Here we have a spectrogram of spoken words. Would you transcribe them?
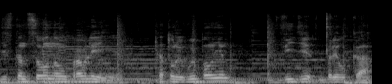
дистанционного управления, который выполнен в виде брелка.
